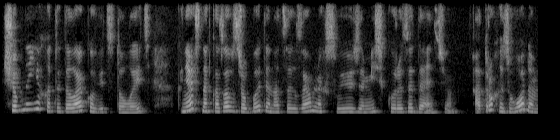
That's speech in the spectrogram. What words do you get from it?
Щоб не їхати далеко від столиць, князь наказав зробити на цих землях свою заміську резиденцію. А трохи згодом,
